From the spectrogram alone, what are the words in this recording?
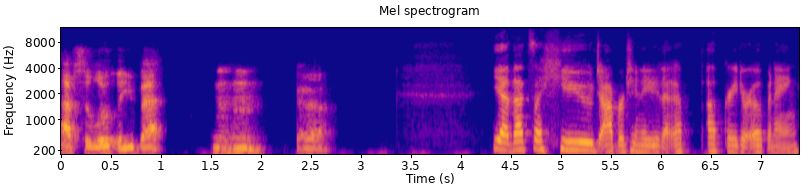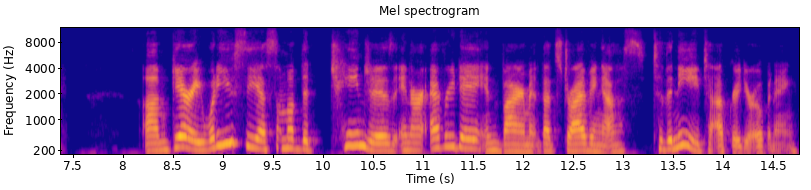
Absolutely, you bet. Mm-hmm. Yeah. Yeah, that's a huge opportunity to up upgrade your opening. Um, Gary, what do you see as some of the changes in our everyday environment that's driving us to the need to upgrade your opening?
